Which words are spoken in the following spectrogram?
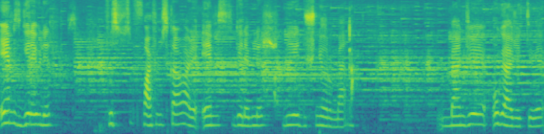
Ems gelebilir. Farfım Scar var ya Ems gelebilir diye düşünüyorum ben. Bence o gelecek gibi.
